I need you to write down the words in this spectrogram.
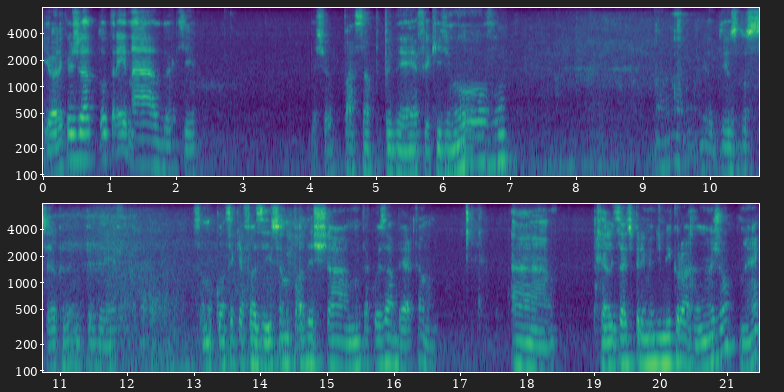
E olha que eu já estou treinado aqui. Deixa eu passar para o PDF aqui de novo. Meu Deus do céu, cadê o PDF? Só não, quando você quer fazer isso, você não pode deixar muita coisa aberta, não. Ah, realizar experimento de microarranjo, né,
